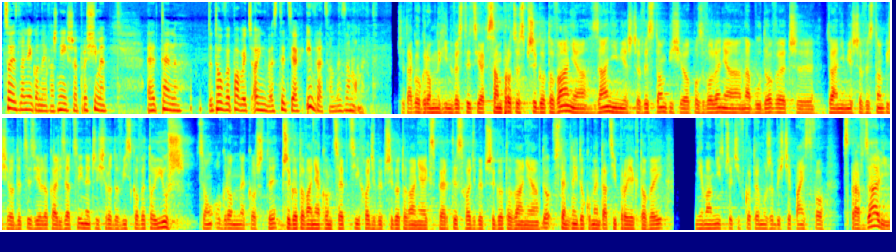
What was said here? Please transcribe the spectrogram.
co jest dla niego najważniejsze. Prosimy e, ten, tą wypowiedź o inwestycjach i wracamy za moment. Przy tak ogromnych inwestycjach sam proces przygotowania, zanim jeszcze wystąpi się o pozwolenia na budowę, czy zanim jeszcze wystąpi się o decyzje lokalizacyjne czy środowiskowe, to już są ogromne koszty przygotowania koncepcji, choćby przygotowania ekspertyz, choćby przygotowania do wstępnej dokumentacji projektowej. Nie mam nic przeciwko temu, żebyście Państwo sprawdzali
